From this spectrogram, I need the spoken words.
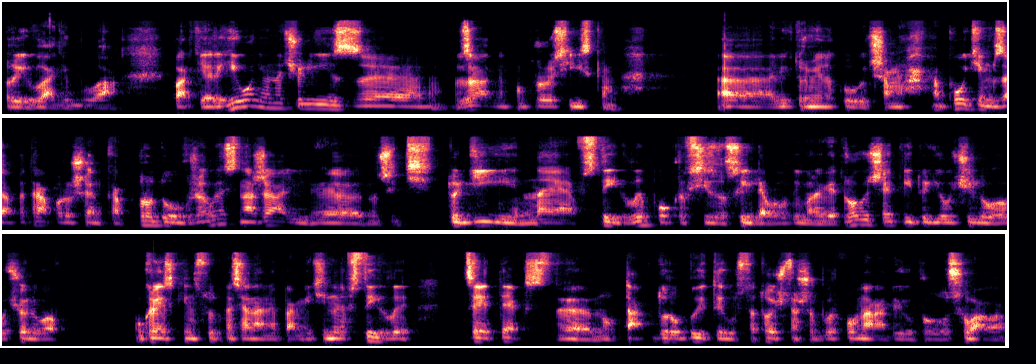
при владі була партія регіонів на чолі з е, зрадником проросійським Віктором Януковичем. Потім за Петра Порошенка продовжилась. На жаль, е, значить, тоді не встигли, попри всі зусилля Володимира В'ятровича, який тоді очолював, очолював Український інститут національної пам'яті, не встигли цей текст е, ну так доробити остаточно, щоб Верховна Рада його проголосувала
